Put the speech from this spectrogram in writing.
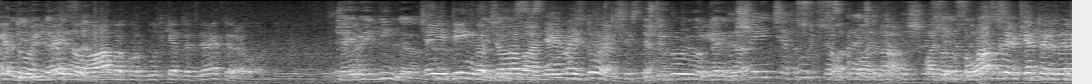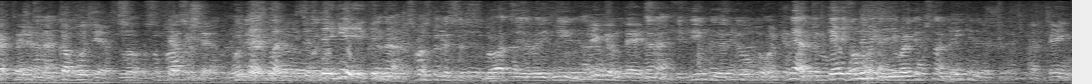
Lietuvą neina labą, kur būtų keturi direktoriai. Čia yra įdinga. Čia įdingo, čia labai neįvaizduojam Iš sistemą. tikrųjų, tai... Viešai čia punktas Su- pradžio Na, kaip o viešai. su- Vos ir kaip ir direktorius, kabutės. Su- Supraskite. Va, tai steigėjai, Ne, supraskite, kad situacija yra įdinga. Lygium teisė. Ne, įdinga ir dėl to. Ne, tai teisė ne, ne, valdybos nariai. Ateink.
